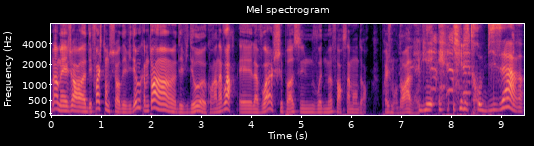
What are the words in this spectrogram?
Non, mais genre, euh, des fois, je tombe sur des vidéos comme toi, hein, des vidéos euh, qui ont rien à voir. Et la voix, je sais pas, c'est une voix de meuf, alors ça m'endort. Après, je m'endors avec. Mais il est trop bizarre.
